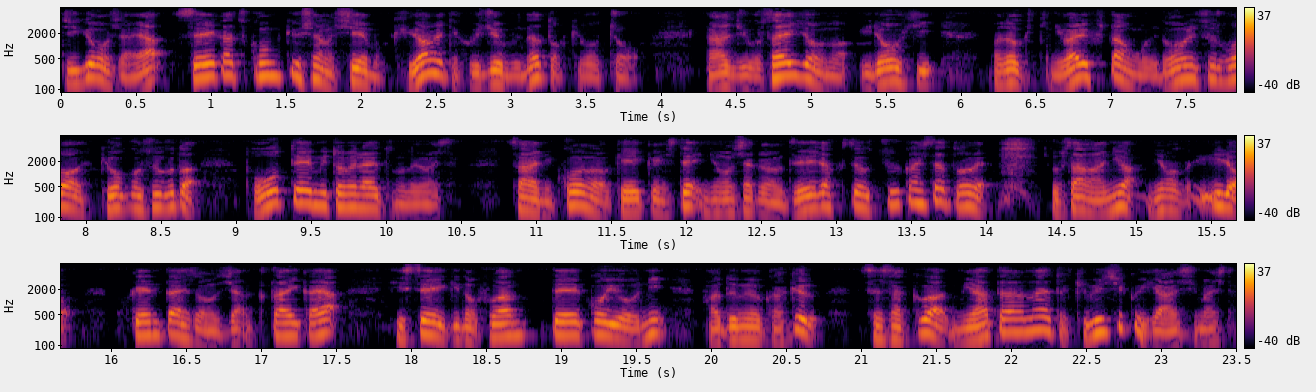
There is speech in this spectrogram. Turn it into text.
事業者や生活困窮者の支援も極めて不十分だと強調。75歳以上の医療費、窓口2割負担を導入する方を強行することは到底認めないと述べました。さらにコロナを経験して日本社会の脆弱性を痛感したと述べ、予算案には日本の医療、保健体制の弱体化や非正規の不安定雇用に歯止めをかける施策は見当たらないと厳しく批判しました。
